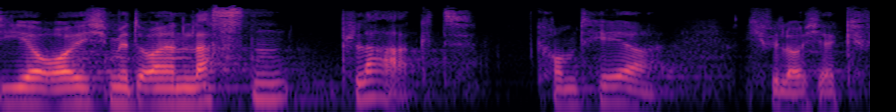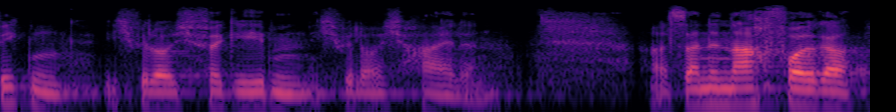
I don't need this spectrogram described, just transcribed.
die ihr euch mit euren Lasten plagt. Kommt her. Ich will euch erquicken. Ich will euch vergeben. Ich will euch heilen. Als seine Nachfolger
